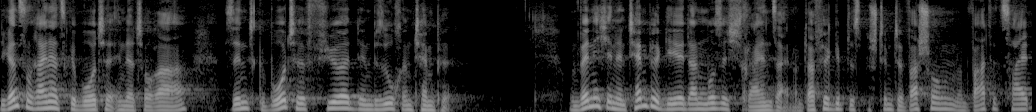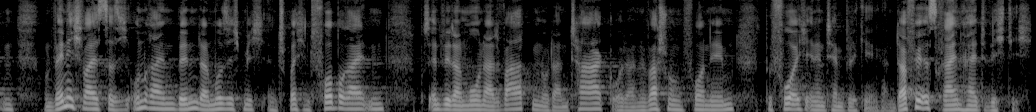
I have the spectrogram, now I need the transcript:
Die ganzen Reinheitsgebote in der Torah sind Gebote für den Besuch im Tempel. Und wenn ich in den Tempel gehe, dann muss ich rein sein. Und dafür gibt es bestimmte Waschungen und Wartezeiten. Und wenn ich weiß, dass ich unrein bin, dann muss ich mich entsprechend vorbereiten, muss entweder einen Monat warten oder einen Tag oder eine Waschung vornehmen, bevor ich in den Tempel gehen kann. Dafür ist Reinheit wichtig.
